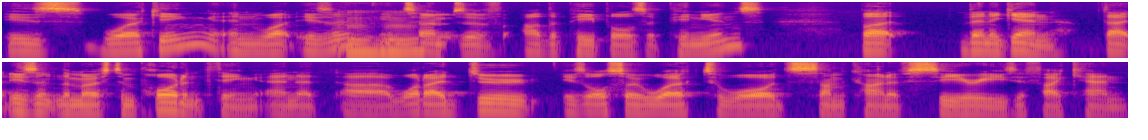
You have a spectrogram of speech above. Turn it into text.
is working and what isn't in Mhm. terms of other people's opinions. But then again, that isn't the most important thing. And it, uh, what I do is also work towards some kind of series if I can.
